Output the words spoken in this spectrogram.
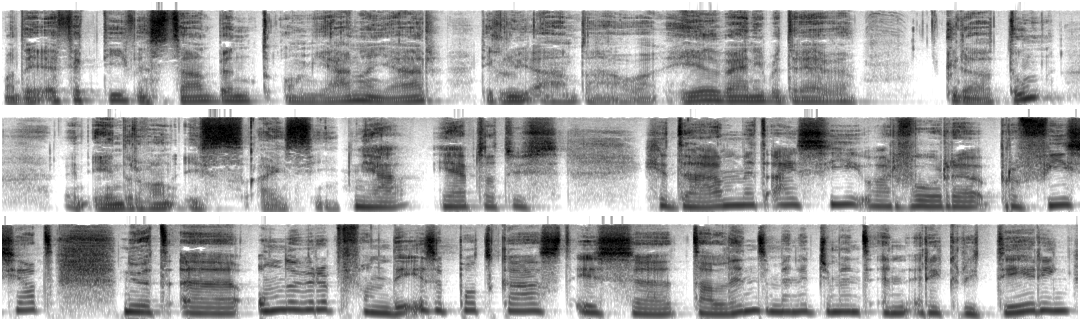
maar dat je effectief in staat bent om jaar na jaar die groei aan te houden. Heel weinig bedrijven kunnen dat doen. En één daarvan is IC. Ja, jij hebt dat dus gedaan met IC, waarvoor uh, proficiat. Nu, het uh, onderwerp van deze podcast is uh, talentmanagement en recrutering.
